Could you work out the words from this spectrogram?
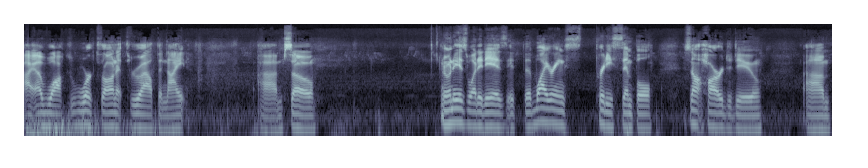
I, I, walked, worked on it throughout the night. Um, so, it is what it is. It, the wiring's pretty simple. It's not hard to do. Um,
